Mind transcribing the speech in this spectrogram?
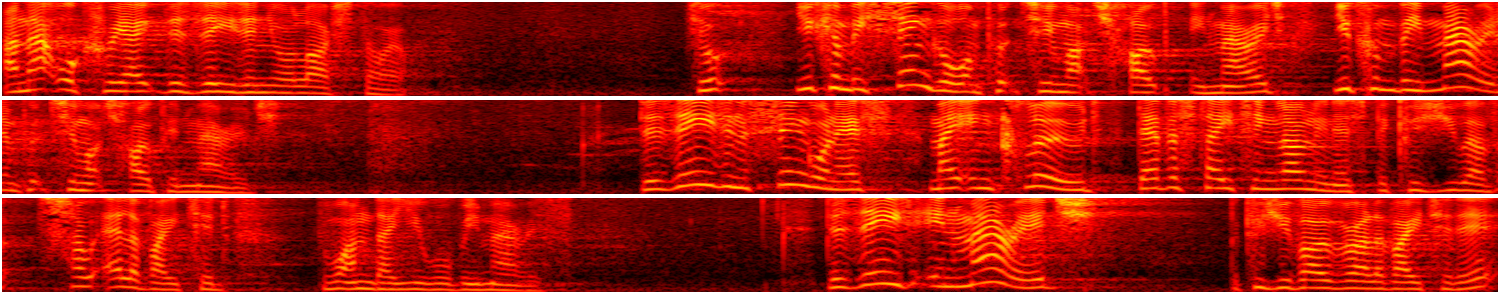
and that will create disease in your lifestyle. So you can be single and put too much hope in marriage. You can be married and put too much hope in marriage. Disease in singleness may include devastating loneliness because you have so elevated the one day you will be married. Disease in marriage, because you've over elevated it,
